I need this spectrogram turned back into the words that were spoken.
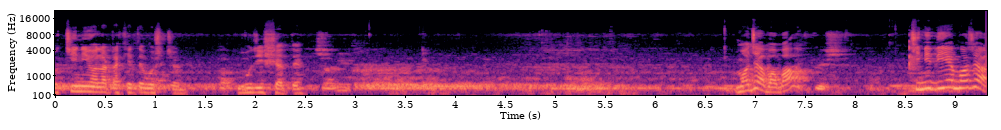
ও চিনিওয়ালাটা খেতে বসছেন বুজির সাথে। মজা বাবা? চিনি দিয়ে মজা?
